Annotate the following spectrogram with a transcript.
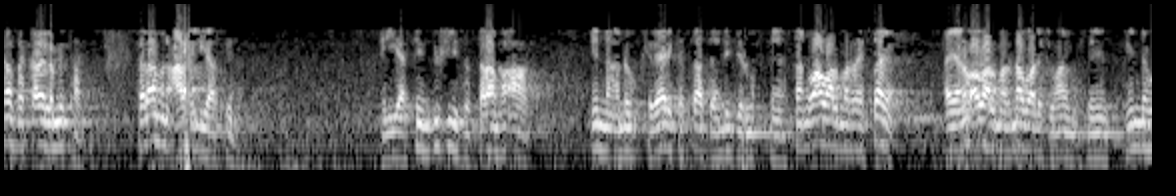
ساسا قال لمثل سلام على إلياسين. إلياسين دشيس السلام أعاد إن أنه كذلك ساسا نجي المحسنين. سان وأول مرة يستغل أي أنه أول مرة نبع لسبحانه المحسنين. إنه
